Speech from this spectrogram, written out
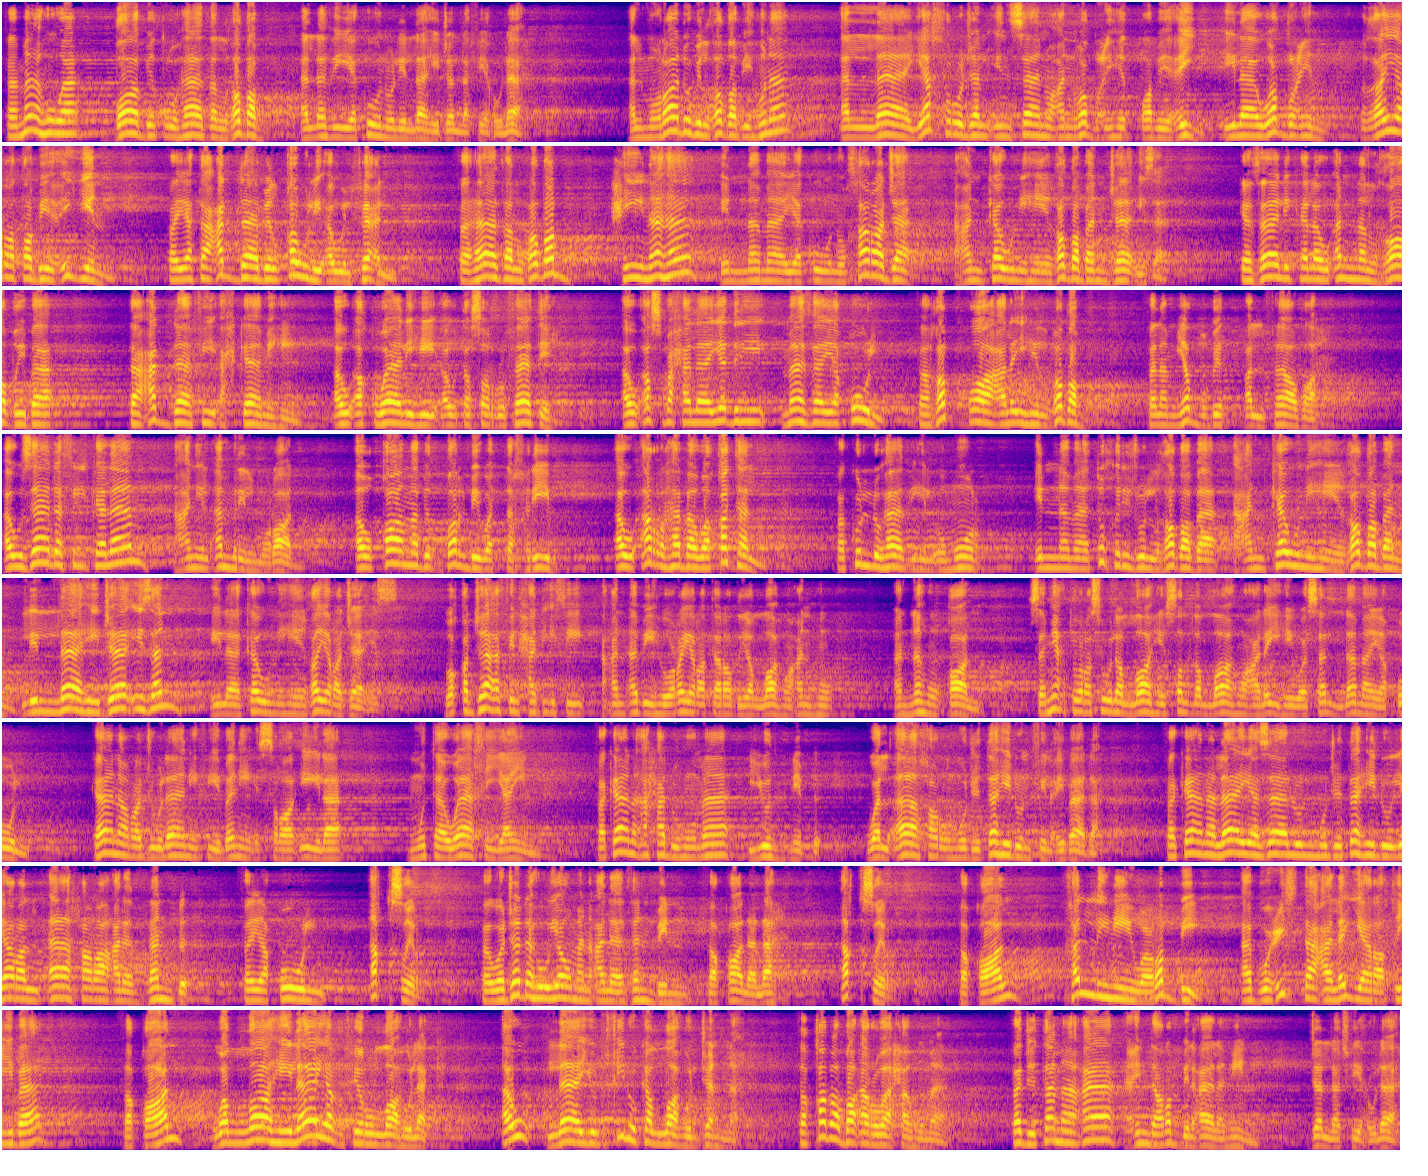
فما هو ضابط هذا الغضب الذي يكون لله جل في علاه؟ المراد بالغضب هنا ألا يخرج الإنسان عن وضعه الطبيعي إلى وضع غير طبيعي فيتعدى بالقول أو الفعل. فهذا الغضب حينها إنما يكون خرج عن كونه غضبا جائزا. كذلك لو أن الغاضب تعدى في أحكامه أو أقواله أو تصرفاته أو أصبح لا يدري ماذا يقول فغطى عليه الغضب فلم يضبط ألفاظه أو زاد في الكلام عن الأمر المراد أو قام بالضرب والتخريب أو أرهب وقتل فكل هذه الأمور إنما تخرج الغضب عن كونه غضبا لله جائزا إلى كونه غير جائز. وقد جاء في الحديث عن أبي هريرة رضي الله عنه أنه قال سمعت رسول الله صلى الله عليه وسلم يقول كان رجلان في بني إسرائيل متواخيين فكان أحدهما يذنب. والآخر مجتهد في العبادة. فكان لا يزال المجتهد يرى الآخر على الذنب فيقول أقصر. فوجده يوما على ذنب فقال له أقصر. فقال خلني وربي أبعثت علي رقيبا؟ فقال والله لا يغفر الله لك أو لا يدخلك الله الجنة. فقبض أرواحهما. فاجتمعا عند رب العالمين جلت في علاه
